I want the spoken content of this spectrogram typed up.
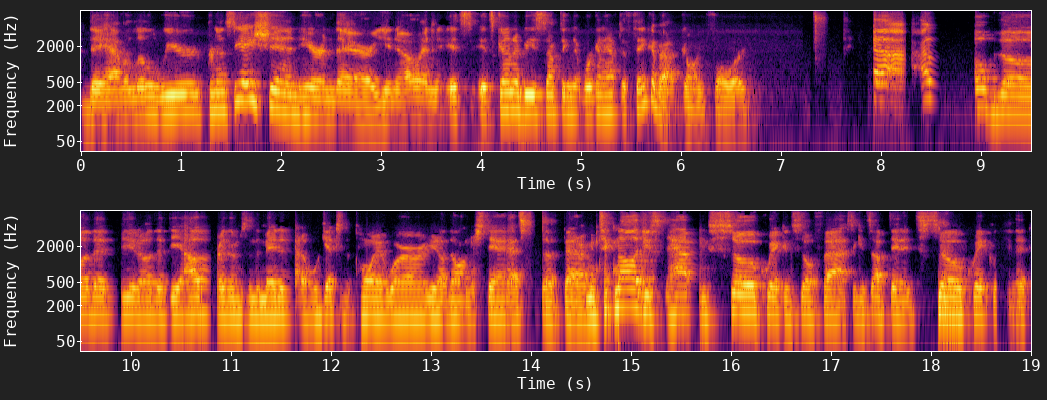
they have a little weird pronunciation here and there, you know, and it's it's going to be something that we're going to have to think about going forward. Yeah, I hope though that you know that the algorithms and the metadata will get to the point where you know they'll understand that stuff better. I mean, technology is happening so quick and so fast; it gets updated so quickly that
